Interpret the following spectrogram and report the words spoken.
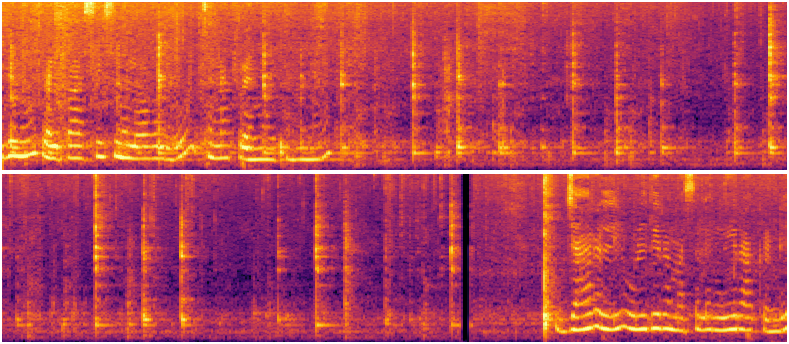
ಇದನ್ನು ಸ್ವಲ್ಪ ಹಸಿ ಸ್ಮೆಲ್ ಆಗೋದು ಚೆನ್ನಾಗಿ ಫ್ರೈ ಮಾಡ್ಕೊಳ್ಳೋಣ ಜಾರಲ್ಲಿ ಉಳಿದಿರೋ ಮಸಾಲೆ ನೀರು ಹಾಕೊಂಡು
